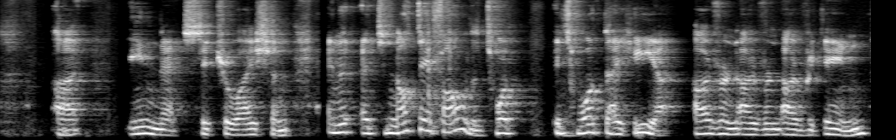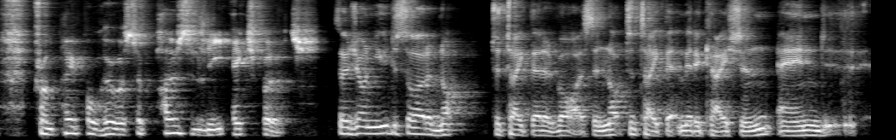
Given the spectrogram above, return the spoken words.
are in that situation, and it, it's not their fault. It's what it's what they hear over and over and over again from people who are supposedly experts. So, John, you decided not to take that advice and not to take that medication, and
